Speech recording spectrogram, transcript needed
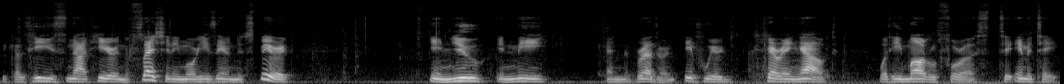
because he's not here in the flesh anymore, he's in the spirit, in you, in me, and the brethren if we're carrying out what he modeled for us to imitate.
